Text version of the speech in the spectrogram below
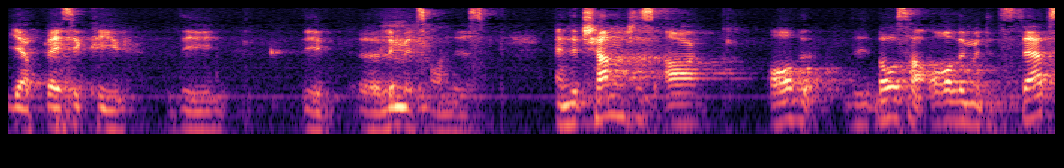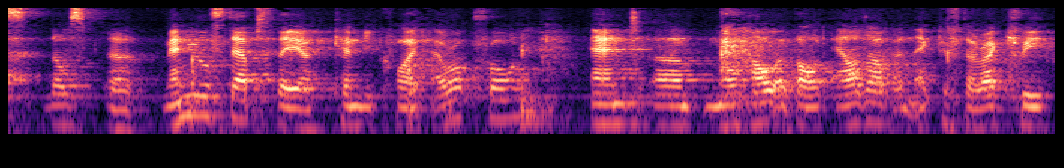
yeah, basically the, the uh, limits on this. And the challenges are all the, those are all limited steps. Those uh, manual steps, they are, can be quite error prone. And um, know-how about LDAP and Active Directory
